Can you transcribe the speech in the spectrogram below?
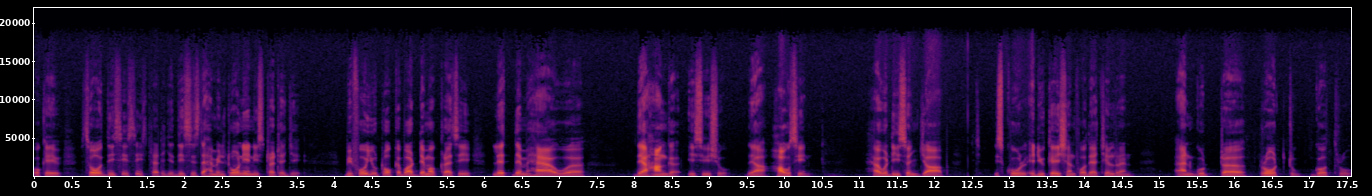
Okay, so this is the strategy. This is the Hamiltonian strategy. Before you talk about democracy, let them have uh, their hunger is issue, their housing, have a decent job, school, education for their children, and good uh, road to go through,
